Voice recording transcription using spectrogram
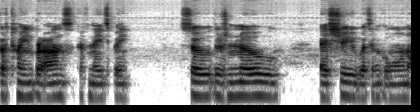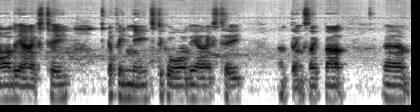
between brands if needs be. So there's no issue with him going on the NXT if he needs to go on the NXT and things like that. Um,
